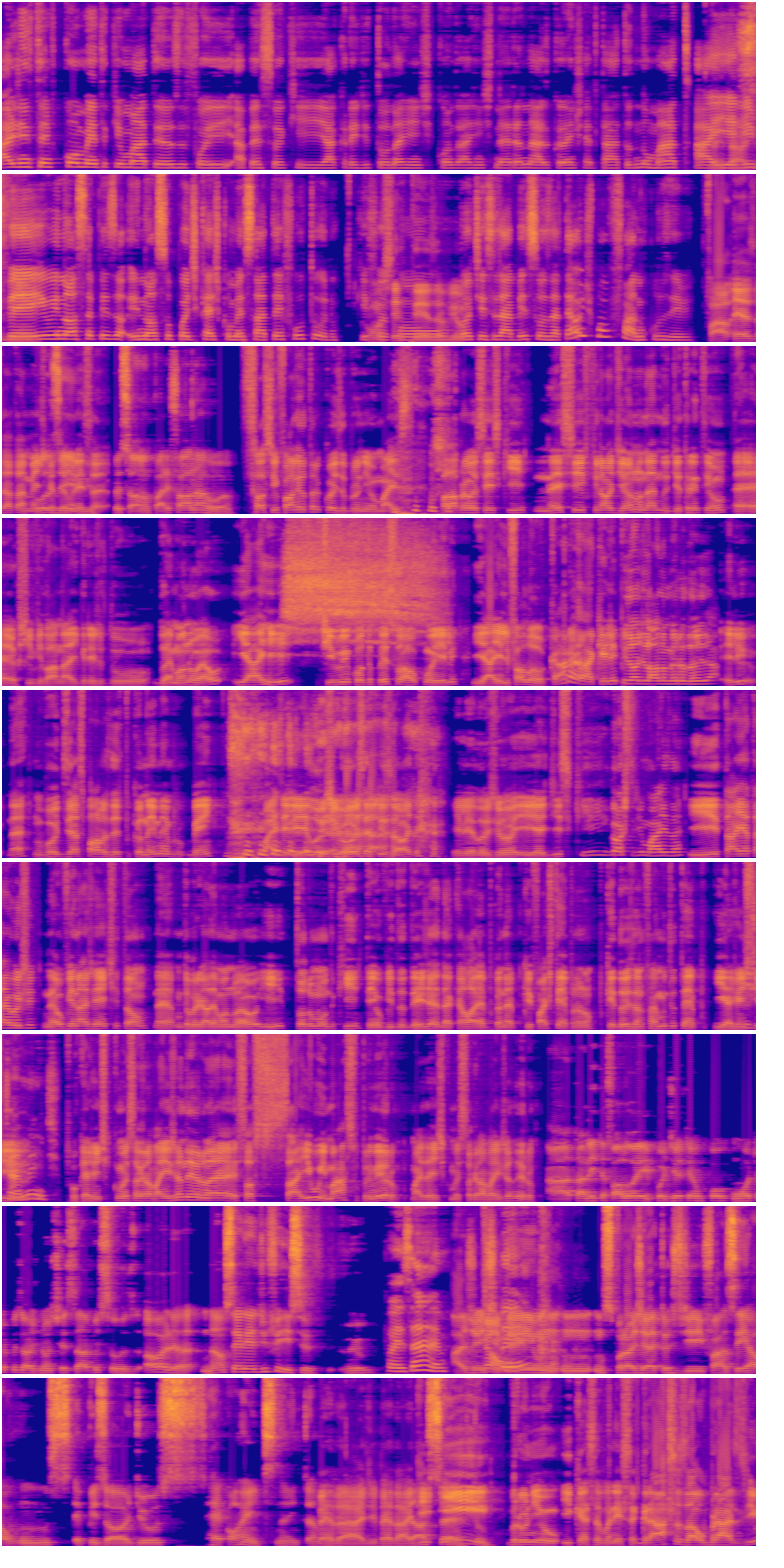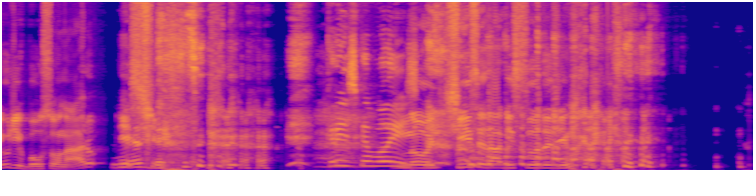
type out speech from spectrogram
A gente sempre comenta que o Matheus foi a pessoa que acreditou na gente quando a gente não era nada, quando a gente tava tudo no mato. Aí Verdade, ele veio e nosso episódio, e nosso podcast começou a ter futuro. Que com foi certeza, com viu? notícias absurdas. Até hoje o povo fala, inclusive. Fala, exatamente. Inclusive, o pessoal não para de falar na rua. Só se fala em outra coisa, Bruninho. Mas falar pra vocês que nesse final de ano, né, no dia 31, é, é, eu estive lá na igreja do, do Emanuel e aí tive um encontro pessoal com ele. E aí ele falou, cara, aquele episódio lá, número 2, ele, né, não vou dizer as palavras dele porque eu nem lembro bem, mas ele elogiou esse episódio. ele elogiou e disse que gosta demais, né? E tá aí até hoje, né, ouvindo a gente. Então, né, muito obrigado, Emanuel, e todo mundo que tem ouvido desde aquela época, né? Porque faz tempo, né? Não? Porque dois anos faz muito tempo. E a gente. Justamente. Porque a gente começou a gravar em janeiro, né? Só saiu em março primeiro, mas a gente começou a gravar em janeiro. A Thalita falou aí, podia ter um, um outro episódio de Notícias Absurdas. Olha, não seria difícil, viu? Pois é. A gente não. tem um, um, uns projetos de fazer alguns episódios recorrentes, né? Então. Verdade, verdade. E Bruninho e Kessa Vanessa, graças ao Brasil de Bolsonaro. Meu. Deus. Crítica política. Notícias absurdas demais.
